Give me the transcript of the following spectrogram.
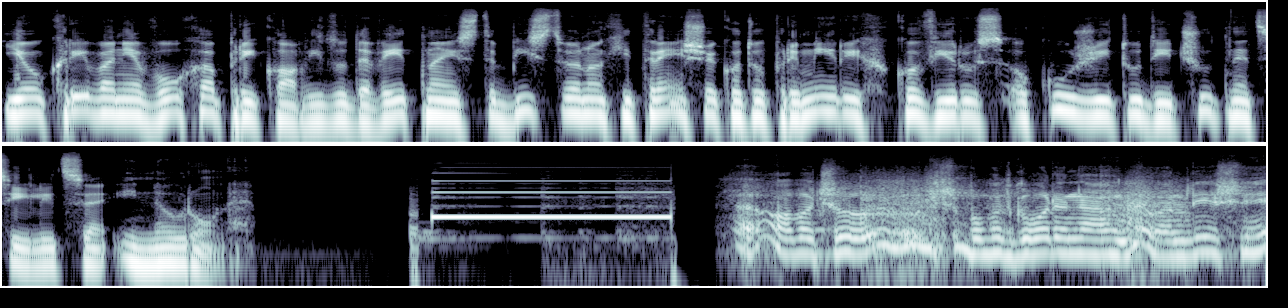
je okrevanje voha pri COVID-19 bistveno hitrejše kot v primerih, ko virus okuži tudi čutne celice in nevrone. Oba, če, če bom odgovoril na angliški.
